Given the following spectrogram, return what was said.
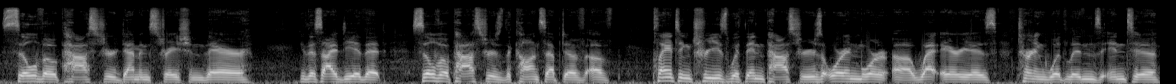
silvopasture demonstration there this idea that silvopasture is the concept of, of planting trees within pastures or in more uh, wet areas, turning woodlands into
